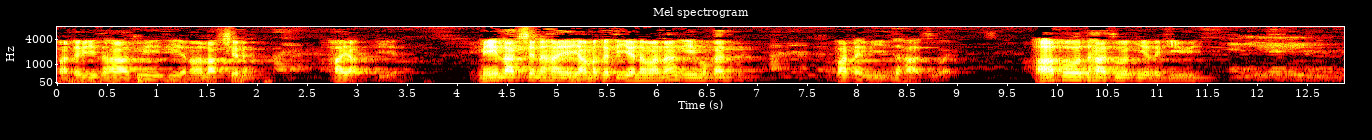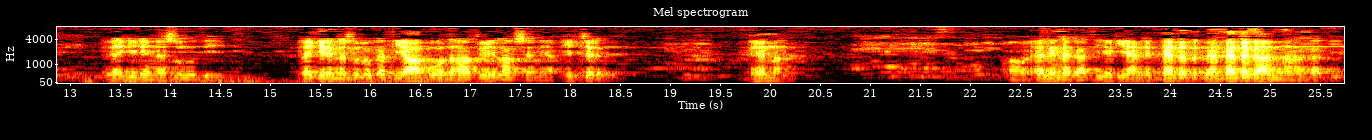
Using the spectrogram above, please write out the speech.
පටවි ධාතුවේ තියෙනවා ලක්ෂණ හයක් තියෙනවා. මේ ලක්ෂණ හය යමක තියෙනවා නම් ඒ මොකද්ද? පටවි ධාතුවයි. ආපෝ ධාතුව කියලා කිව්වේ වැగిරෙන සුළු දේ. වැగిරෙන සුළු ගතිය ආපෝ ධාතුවේ ලක්ෂණයක්. එච්චරද? එහෙනම් ඔව් ඇලෙන ගතිය කියන්නේ බැඳ බැඳ ගන්නා ගතිය.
